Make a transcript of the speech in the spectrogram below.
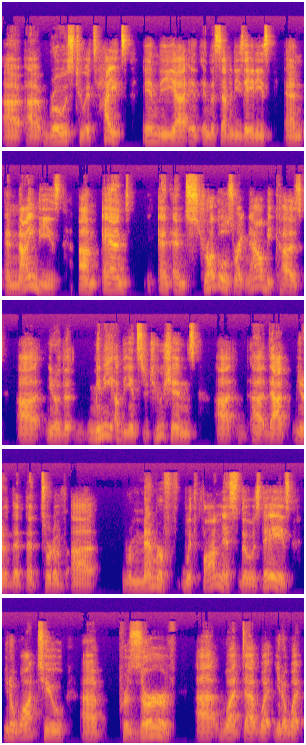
uh, uh, rose to its heights in the uh, in, in, the 70s, 80s, and and 90s, um, and and and struggles right now because uh, you know the many of the institutions that you know that that sort of remember with fondness those days, you know, want to preserve uh, what uh, what you know what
